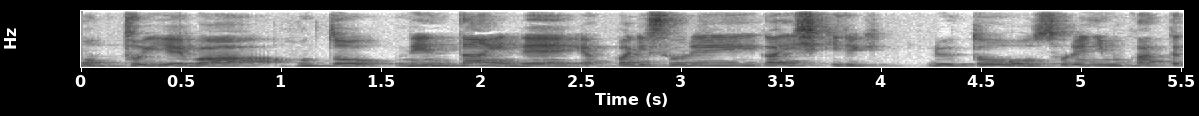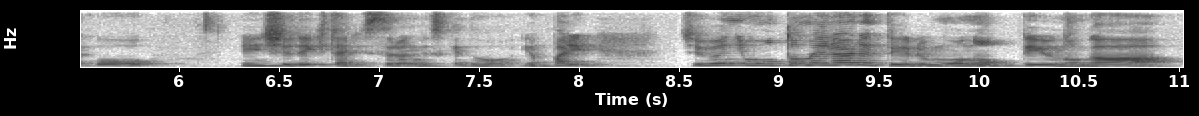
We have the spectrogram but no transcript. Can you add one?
もっと言えば、本当年単位で、やっぱりそれが意識できると、それに向かってこう、練習できたりするんですけど、やっぱり自分に求められているものっていうのが、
